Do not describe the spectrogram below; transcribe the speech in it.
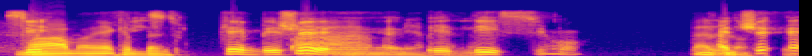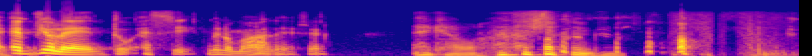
Sì, Mamma mia, che bello. Che invece Mamma è mia. bellissimo. Bello, È, no? ce- Sì, è- sì. è violento, eh sì, meno male. cioè. Eh, cavolo.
